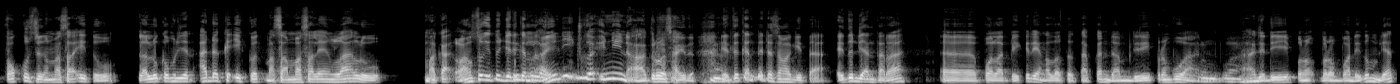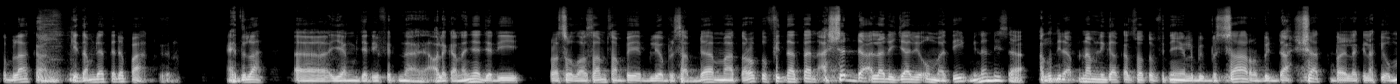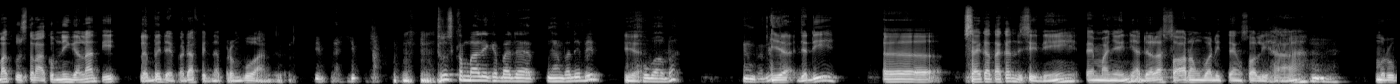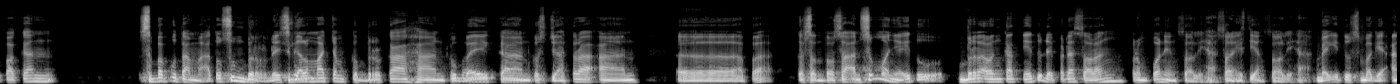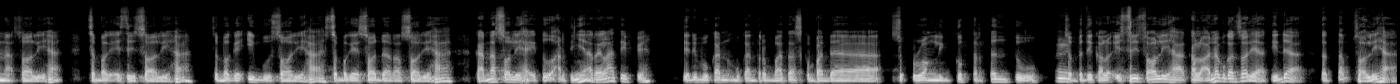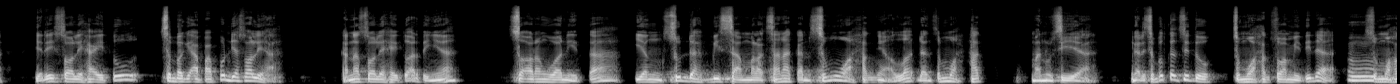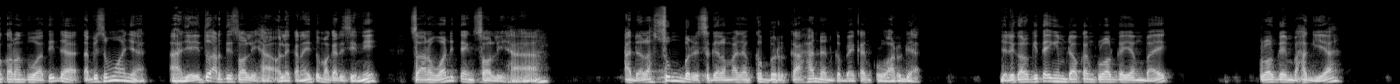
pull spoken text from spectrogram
fokus dengan masalah itu, lalu kemudian ada keikut masalah-masalah yang lalu, maka langsung itu jadikan ah, ini juga ini, nah terus ah, itu, Hmm. itu kan beda sama kita. Itu di antara eh, pola pikir yang Allah tetapkan dalam diri perempuan. Perempuan. Nah, jadi per- perempuan itu melihat ke belakang, kita melihat ke depan. Gitu. Nah, itulah eh, yang menjadi fitnah. Oleh karenanya jadi Rasulullah SAW sampai beliau bersabda, "Ma taraktu fitnatan asyadda ala rijali ummati minan nisa." Aku Hmm. tidak pernah meninggalkan suatu fitnah yang lebih besar, lebih dahsyat kepada laki-laki umatku setelah aku meninggal nanti, lebih daripada fitnah perempuan. gitu. Terus kembali kepada yang tadi. Iya. Khubabah. Yang tadi. Iya, jadi eh, saya katakan di sini temanya ini adalah seorang wanita yang solihah Hmm. merupakan sebab utama atau sumber dari segala macam keberkahan, kebaikan, kesejahteraan, eh, apa kesentosaan semuanya itu berangkatnya itu daripada seorang perempuan yang solihah, seorang istri yang solihah. Baik itu sebagai anak solihah, sebagai istri solihah, sebagai ibu solihah, sebagai saudara solihah. Karena solihah itu artinya relatif ya. Jadi bukan bukan terbatas kepada ruang lingkup tertentu. Baik. Seperti kalau istri solihah, kalau anak bukan solihah, tidak, tetap solihah. Jadi solihah itu sebagai apa pun dia solihah. Karena solihah itu artinya seorang wanita yang sudah bisa melaksanakan semua haknya Allah dan semua hak manusia. Nggak disebutkan situ semua hak suami tidak, Hmm. semua hak orang tua tidak, tapi semuanya. Ah, jadi itu arti soliha. Oleh karena itu maka di sini seorang wanita yang soliha adalah sumber segala macam keberkahan dan kebaikan keluarga. Jadi kalau kita ingin mendapatkan keluarga yang baik, keluarga yang bahagia,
